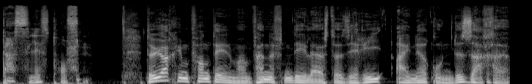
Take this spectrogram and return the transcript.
Das lässt hoffen. Der Joachim am 5. Deel aus der Serie eine runde Sache.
